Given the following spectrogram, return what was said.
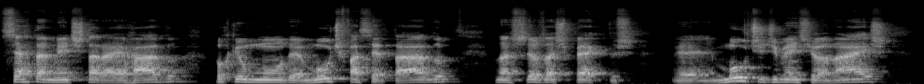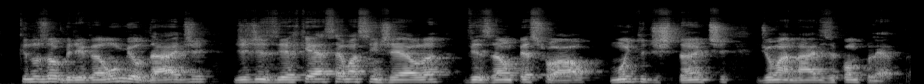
certamente estará errado, porque o mundo é multifacetado, nos seus aspectos é, multidimensionais, que nos obriga à humildade de dizer que essa é uma singela visão pessoal, muito distante de uma análise completa.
